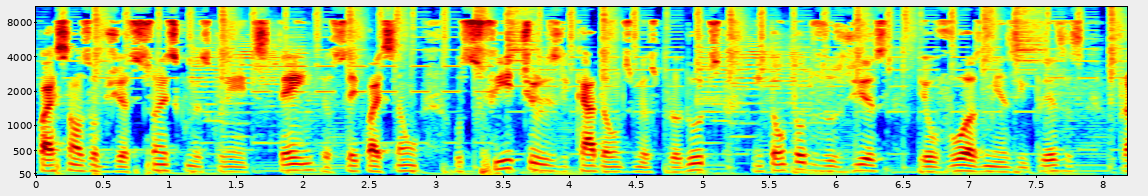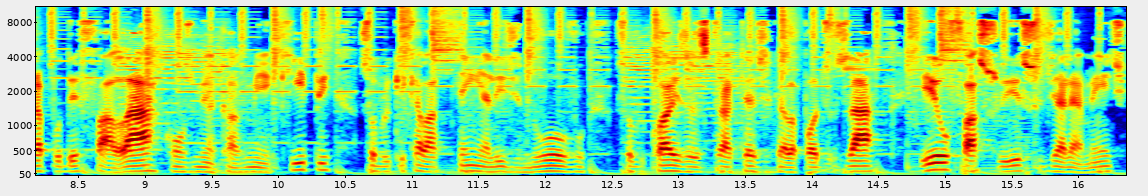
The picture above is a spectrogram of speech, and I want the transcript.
quais são as objeções que meus clientes têm, eu sei quais são os features de cada um dos meus produtos. Então, todos os dias eu vou às minhas empresas para poder falar com, os minha, com a minha equipe sobre o que, que ela tem ali de novo, sobre quais as estratégias que ela pode usar. Eu faço isso diariamente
